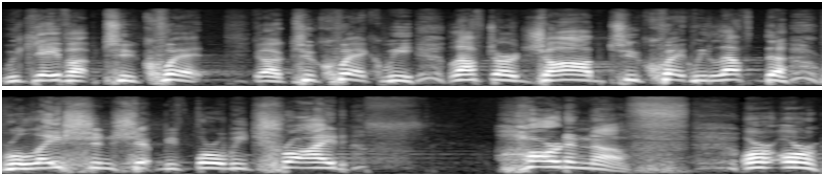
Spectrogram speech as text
We gave up too quick. Uh, too quick. We left our job too quick. We left the relationship before we tried hard enough, or, or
